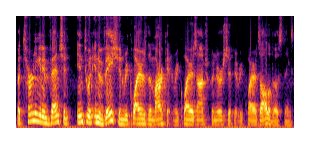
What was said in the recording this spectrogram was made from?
but turning an invention into an innovation requires the market, it requires entrepreneurship, it requires all of those things.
